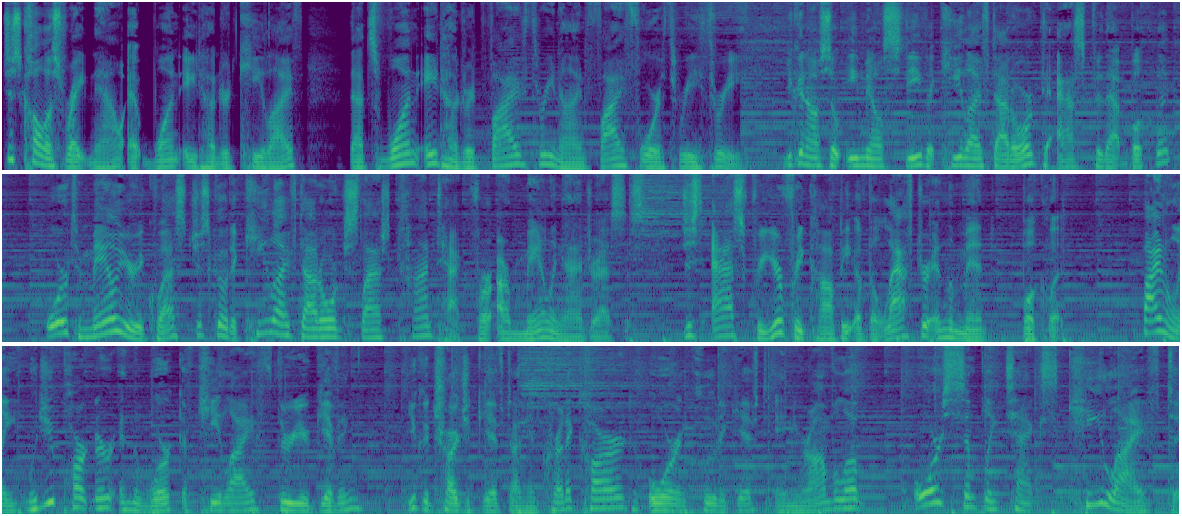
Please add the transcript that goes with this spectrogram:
Just call us right now at 1 800 Key Life. That's 1 800 539 5433. You can also email Steve at keylife.org to ask for that booklet. Or to mail your request, just go to keylife.org slash contact for our mailing addresses. Just ask for your free copy of the Laughter and Lament booklet. Finally, would you partner in the work of Key Life through your giving? You could charge a gift on your credit card or include a gift in your envelope, or simply text Key Life to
